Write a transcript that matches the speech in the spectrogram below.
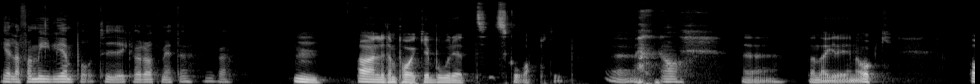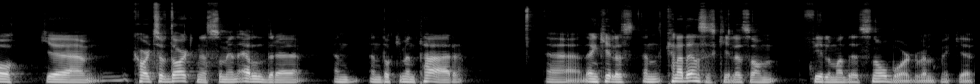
hela familjen på 10 kvadratmeter. ungefär. Mm. Ja, en liten pojke bor i ett skåp typ. Eh, Ja, eh, den där grejen. Och, och eh, Cards of Darkness som är en äldre, en, en dokumentär. Eh, det är en, kille, en kanadensisk kille som filmade snowboard väldigt mycket.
